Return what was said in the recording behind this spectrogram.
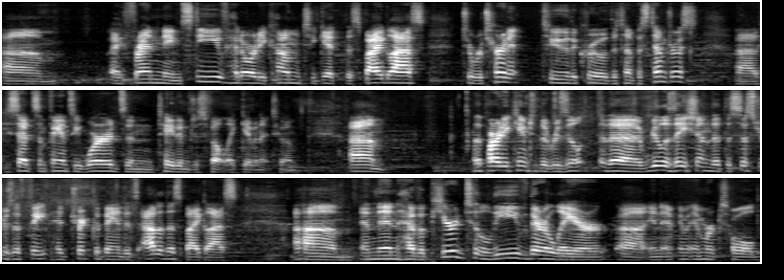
um, a friend named Steve had already come to get the spyglass to return it to the crew of the Tempest Temptress. Uh, he said some fancy words, and Tatum just felt like giving it to him. Um, the party came to the, the realization that the Sisters of Fate had tricked the bandits out of the spyglass, um, and then have appeared to leave their lair uh, in em- Emmerich hold,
